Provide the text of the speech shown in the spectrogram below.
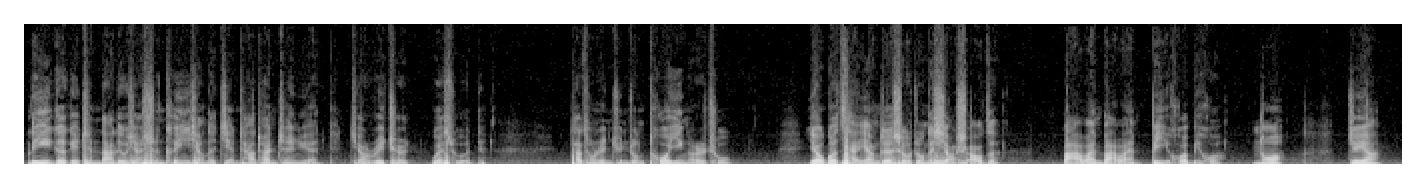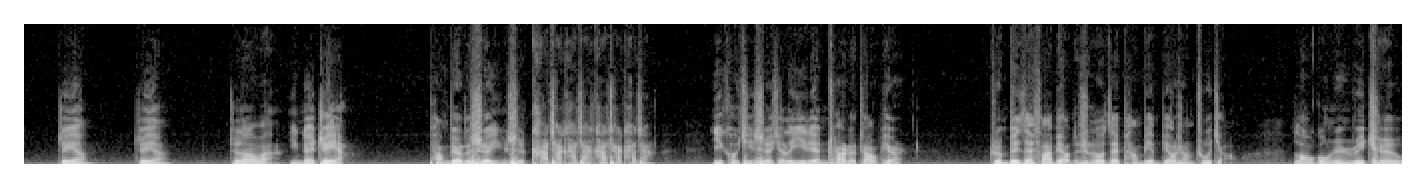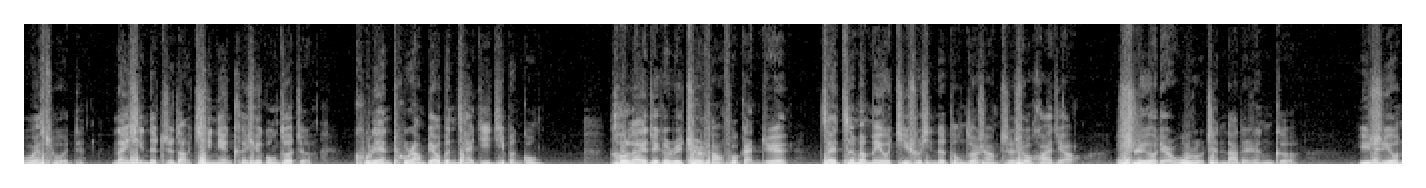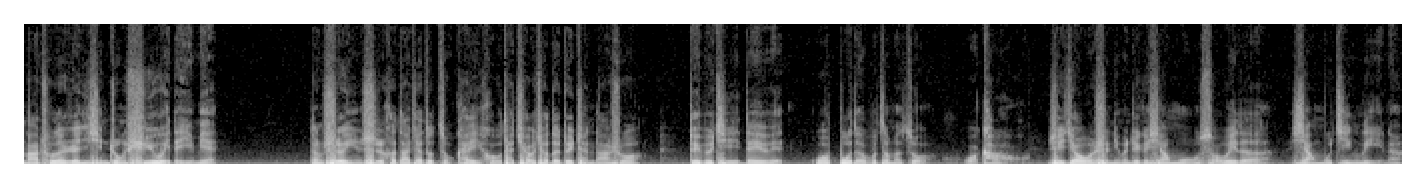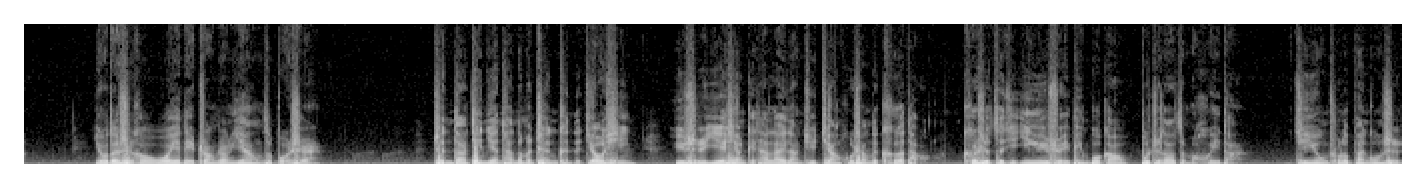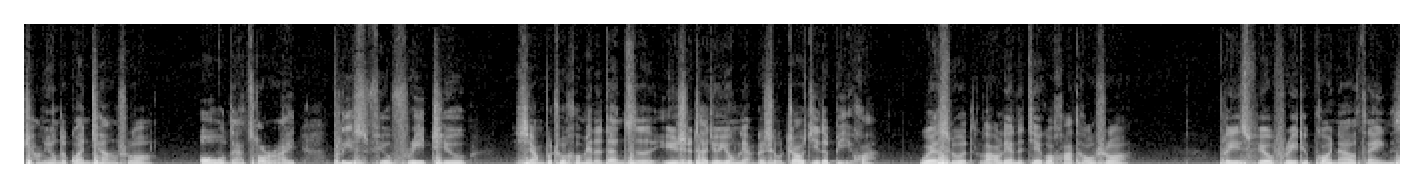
另一个给陈达留下深刻印象的检查团成员叫 Richard Westwood，他从人群中脱颖而出，邀过采样者手中的小勺子，把玩把玩，比划比划。喏，这样，这样，这样，知道了吧？应该这样。旁边的摄影师咔嚓咔嚓咔嚓咔嚓，一口气摄下了一连串的照片，准备在发表的时候在旁边标上注脚。老工人 Richard Westwood 耐心地指导青年科学工作者苦练土壤标本采集基本功。后来，这个 Richard 仿佛感觉在这么没有技术性的动作上指手画脚，是有点侮辱陈达的人格，于是又拿出了人性中虚伪的一面。当摄影师和大家都走开以后，他悄悄地对陈达说：“对不起，David，我不得不这么做。我靠，谁叫我是你们这个项目所谓的项目经理呢？”有的时候我也得装装样子，不是？陈达听见他那么诚恳的交心，于是也想给他来两句江湖上的客套。可是自己英语水平不高，不知道怎么回答，竟用出了办公室常用的官腔，说：“Oh, that's all right. Please feel free to。”想不出后面的单词，于是他就用两个手着急的比划。Westwood 老练地接过话头说：“Please feel free to point out things.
